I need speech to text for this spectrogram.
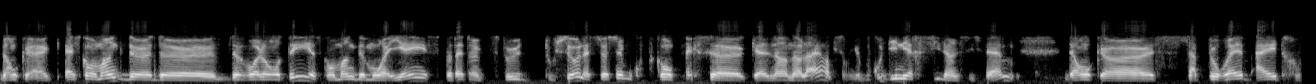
Donc, est-ce qu'on manque de, de, de volonté? Est-ce qu'on manque de moyens? C'est peut-être un petit peu tout ça. La situation est beaucoup plus complexe qu'elle n'en a l'air. Il y a beaucoup d'inertie dans le système. Donc, ça pourrait être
